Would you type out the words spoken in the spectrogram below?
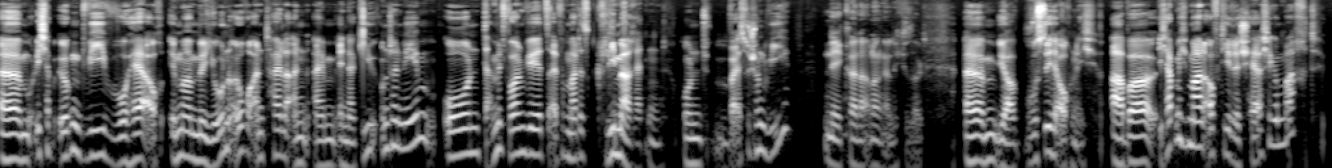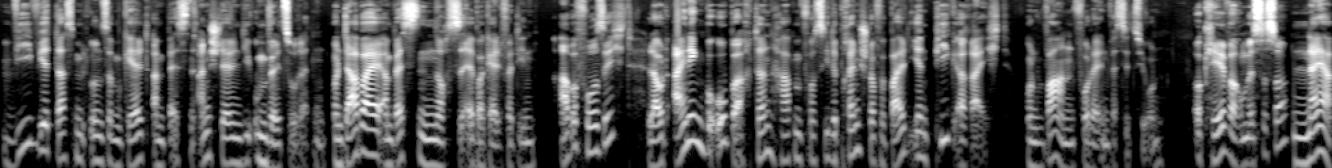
Ähm, und ich habe irgendwie, woher auch immer, Millionen Euro Anteile an einem Energieunternehmen. Und damit wollen wir jetzt einfach mal das Klima retten. Und weißt du schon wie? Nee, keine Ahnung, ehrlich gesagt. Ähm, ja, wusste ich auch nicht. Aber ich habe mich mal auf die Recherche gemacht, wie wir das mit unserem Geld am besten anstellen, die Umwelt zu retten. Und dabei am besten noch selber Geld verdienen. Aber Vorsicht, laut einigen Beobachtern haben fossile Brennstoffe bald ihren Peak erreicht und warnen vor der Investition. Okay, warum ist das so? Naja,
